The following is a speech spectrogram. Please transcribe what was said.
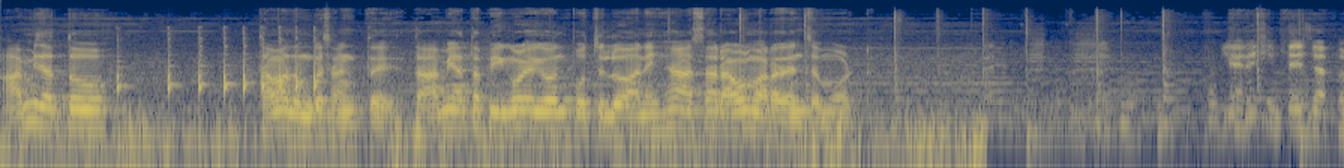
आम्ही जातो. थांबा तुमका सांगतय. तर आम्ही आता पिंगोळे घेऊन पोचलो आणि ह्या असा राहुळ महाराजांचा मठ. जातो.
